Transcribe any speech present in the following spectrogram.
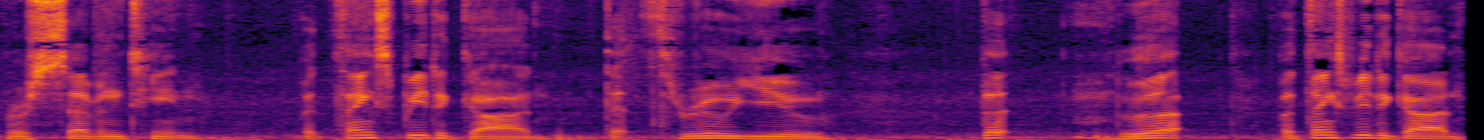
verse 17. But thanks be to God that through you that but thanks be to God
